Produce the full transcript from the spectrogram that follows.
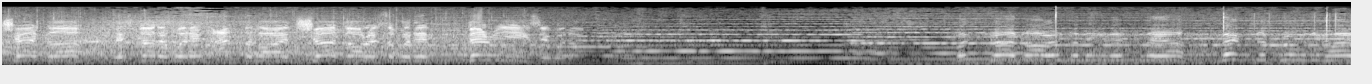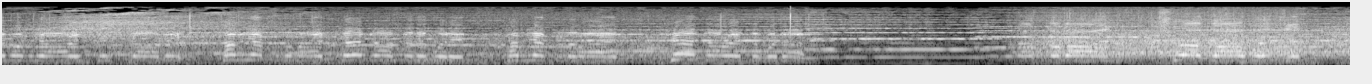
Shergar is going to win it at the line. Shergar is the winner. Very easy winner. But Shergar is the lead and clear. Next to cruising home on the Irish Big Derby. Coming up to the line. Shergar's going to win it. Coming up to the line. Shergar is the winner. At the line. Shergar wins it.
